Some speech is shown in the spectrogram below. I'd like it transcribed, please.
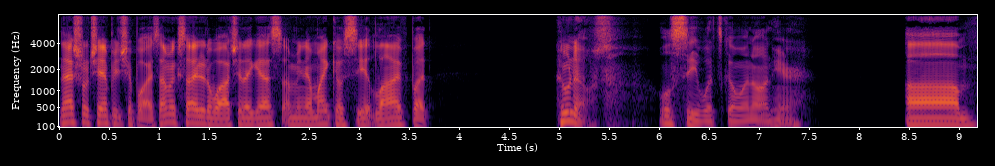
national championship wise. I'm excited to watch it, I guess. I mean, I might go see it live, but who knows? We'll see what's going on here. Um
